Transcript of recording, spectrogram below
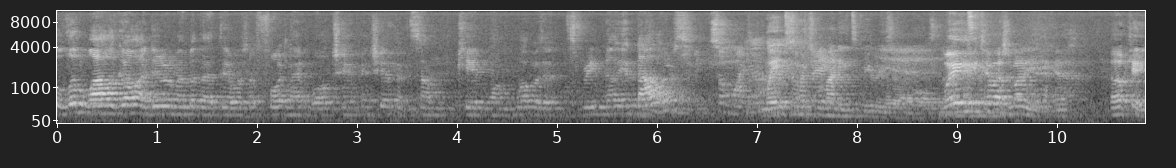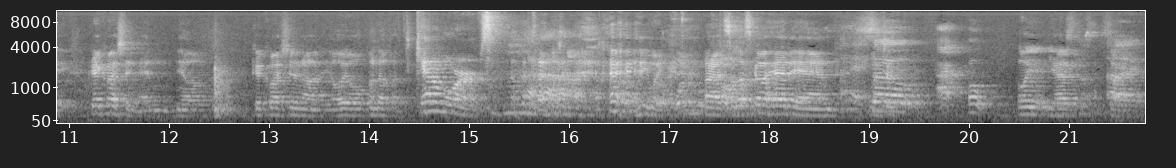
A little while ago, I do remember that there was a Fortnite World Championship and some kid won, what was it, three million dollars? something like that. Way too much money to be reasonable. Yeah. Way too much money. yeah. Okay, great question, and, you know, good question, uh, you opened up a can of worms. Anyway, all right, so let's go ahead and, Okay. So, I, oh, oh, yeah, you have, sorry. Uh,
